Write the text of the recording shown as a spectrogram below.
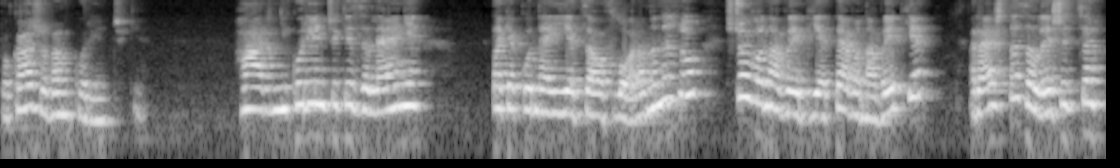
покажу вам корінчики. Гарні корінчики, зелені, так як у неї є ця флора нанизу. Що вона вип'є, те вона вип'є, решта залишиться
